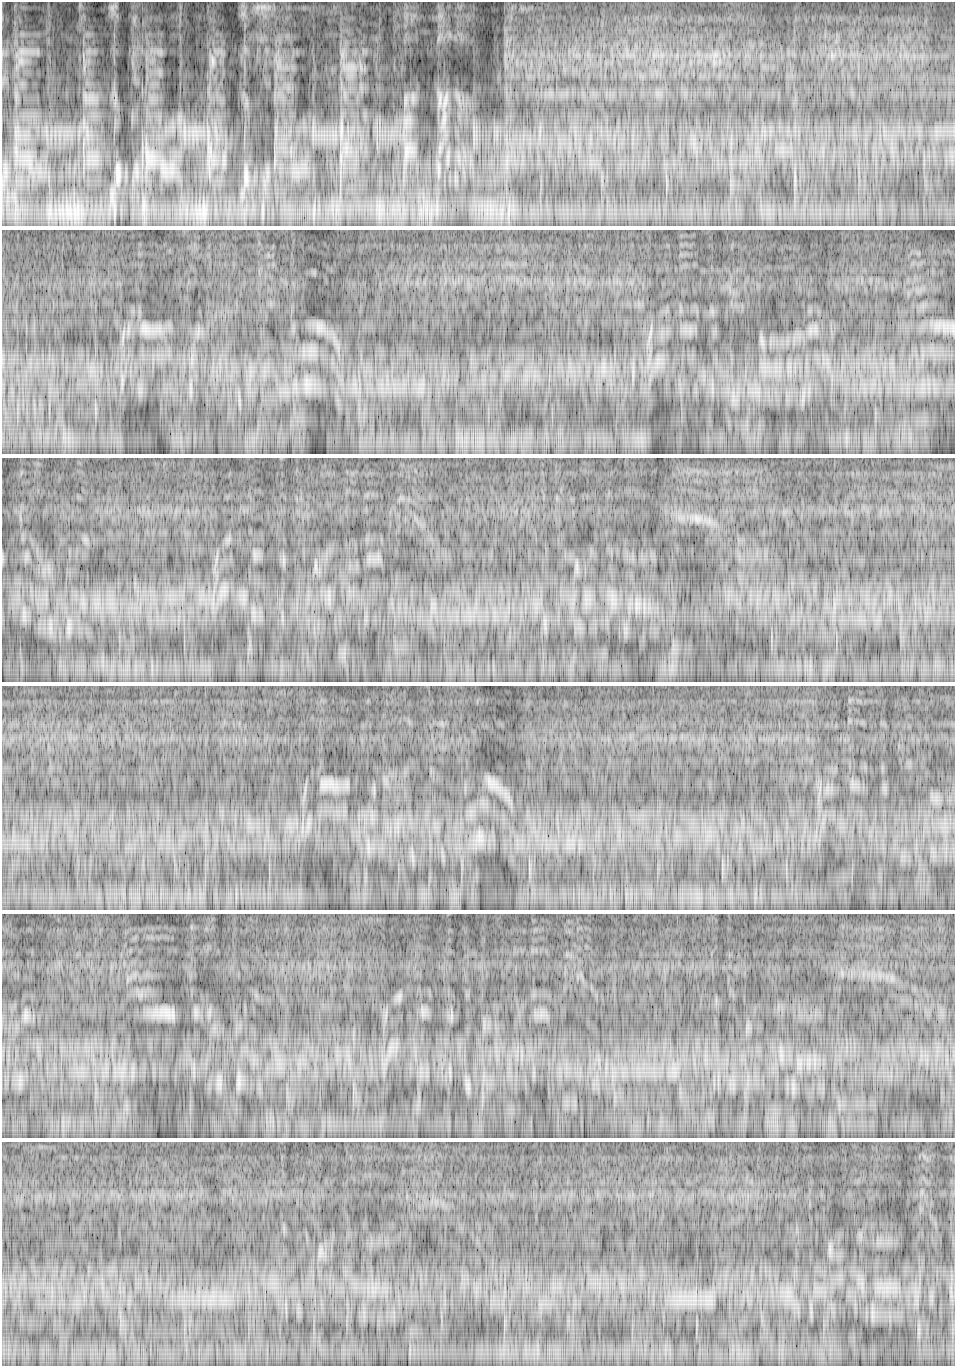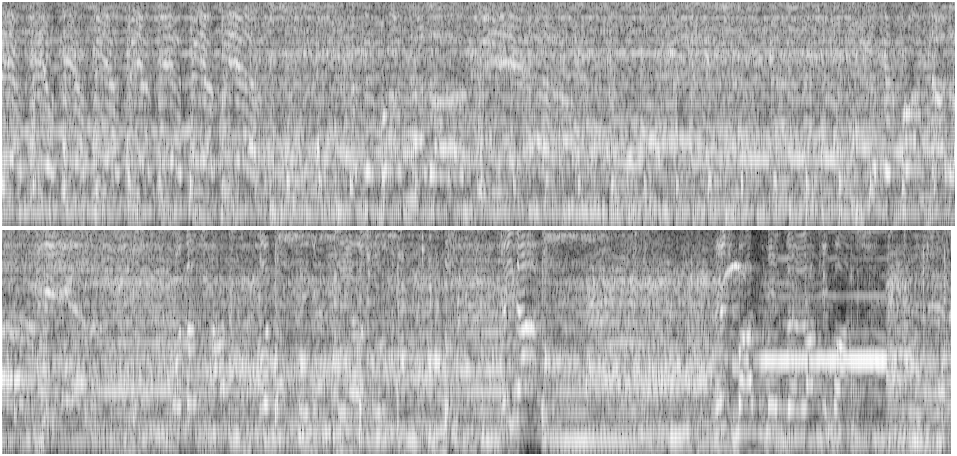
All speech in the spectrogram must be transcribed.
looking for, looking for, looking for another. Vielen Dank. Viel Spaß mit der Lucky Punch.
